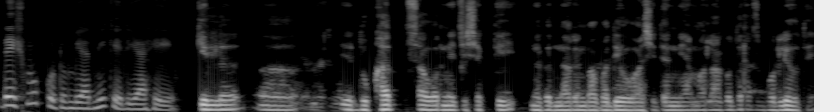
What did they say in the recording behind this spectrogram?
देशमुख कुटुंबियांनी केली आहे. किल्ल दुःखात सावरण्याची शक्ती नगद नारायण बाबा देव असे त्यांनी आम्हाला अगोदरच बोलले होते.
